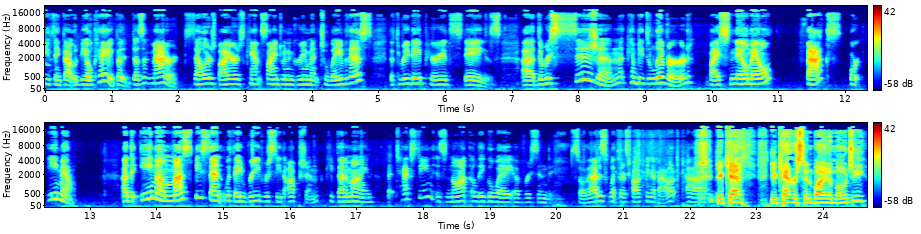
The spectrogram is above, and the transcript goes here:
you think that would be okay, but it doesn't matter. Sellers, buyers can't sign to an agreement to waive this. The three day period stays. Uh, the rescission can be delivered by snail mail, fax, or email. Uh, the email must be sent with a read receipt option. Keep that in mind. But texting is not a legal way of rescinding. So that is what they're talking about. Um, You can't you can't rescind by an emoji.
